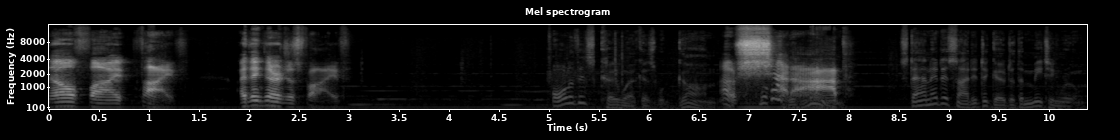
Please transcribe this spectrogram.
No, five. Five. I think there are just five. All of his co-workers were gone. Oh, shut up. Stanley decided to go to the meeting room.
